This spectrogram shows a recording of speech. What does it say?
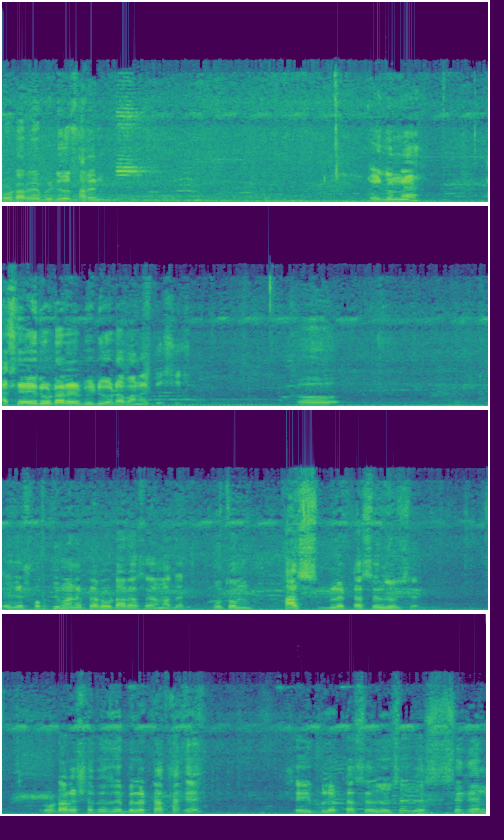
রোটারের ভিডিও ছাড়েন। এই জন্যে আজকে এই রোটারের ভিডিওটা বানাইতেছি। তো এই যে শক্তিমান একটা রোটার আছে আমাদের, প্রথম ফার্স্ট ব্লেডটা চেঞ্জ হয়েছে। রোটারের সাথে যে ব্লেডটা থাকে সেই ব্লেডটা চেঞ্জ হয়েছে যে সেকেন্ড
